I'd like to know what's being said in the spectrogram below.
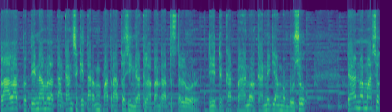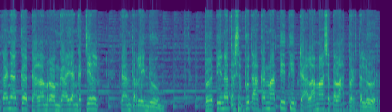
Lalat betina meletakkan sekitar 400 hingga 800 telur di dekat bahan organik yang membusuk dan memasukkannya ke dalam rongga yang kecil dan terlindung. Betina tersebut akan mati tidak lama setelah bertelur.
